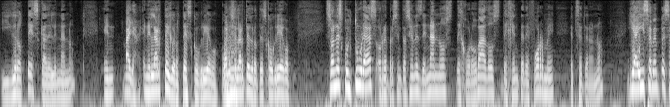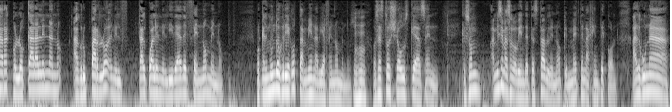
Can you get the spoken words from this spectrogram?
y grotesca del enano. En, vaya, en el arte grotesco griego. ¿Cuál es el arte grotesco griego? Son esculturas o representaciones de enanos, de jorobados, de gente deforme, etcétera, ¿no? Y ahí se va a empezar a colocar al enano, agruparlo en el tal cual en el idea de fenómeno. Porque en el mundo griego también había fenómenos. O sea, estos shows que hacen que son a mí se me hace algo bien detestable, ¿no? Que meten a gente con alguna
